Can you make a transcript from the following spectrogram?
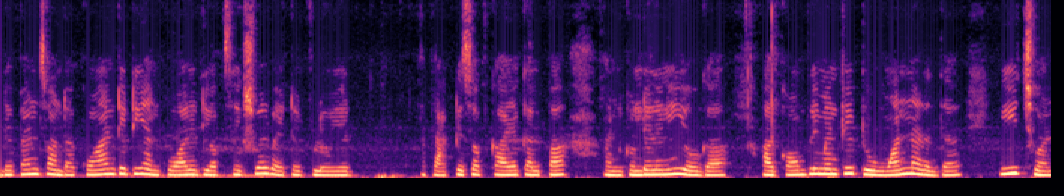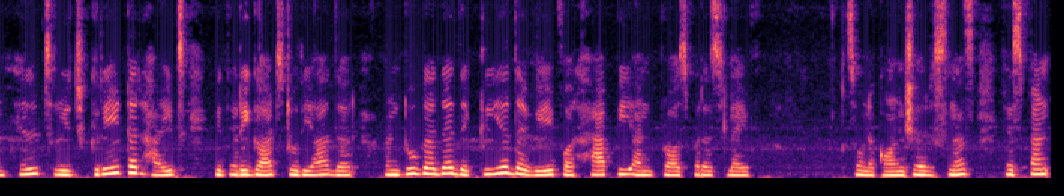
depends on the quantity and quality of sexual vital fluid. The practice of Kaya Kalpa and Kundalini Yoga are complementary to one another. Each one helps reach greater heights with regards to the other, and together they clear the way for happy and prosperous life. So the consciousness expands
